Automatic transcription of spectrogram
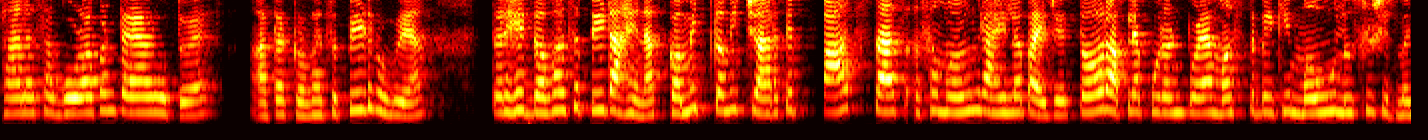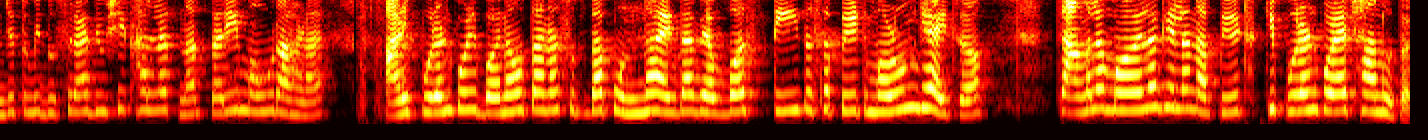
छान असा गोळा पण तयार होतोय. आता गव्हाचं पीठ बघूया. तर हे गव्हाचं पीठ आहे ना कमीत कमी चार ते पाच तास असं मळून राहिलं पाहिजे. तर आपल्या पुरणपोळ्या मस्तपैकी मऊ लुसलुशीत. म्हणजे तुम्ही दुसऱ्या दिवशी खाल्लात ना तरी मऊ राहणार. आणि पुरणपोळी बनवताना सुद्धा पुन्हा एकदा व्यवस्थित असं पीठ मळून घ्यायचं. चांगलं मळलं गेलं ना पीठ की पुरणपोळ्या छान होतात.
